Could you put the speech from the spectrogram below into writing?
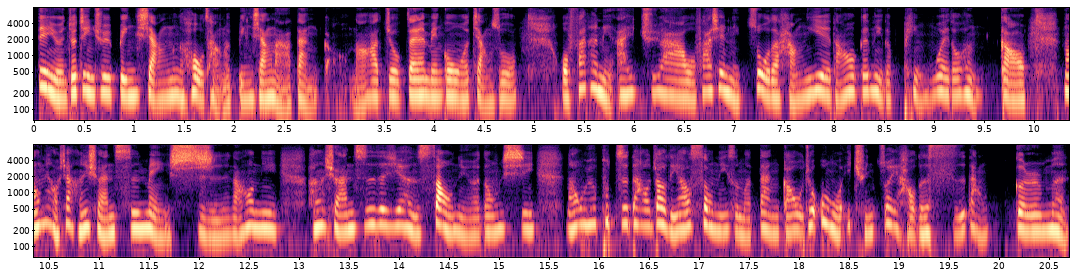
店员就进去冰箱那个后场的冰箱拿蛋糕，然后他就在那边跟我讲说：“我翻了你 IG 啊，我发现你做的行业，然后跟你的品味都很高，然后你好像很喜欢吃美食，然后你很喜欢吃这些很少女的东西，然后我又不知道到底要送你什么蛋糕，我就问我一群最好的死党。”哥们，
